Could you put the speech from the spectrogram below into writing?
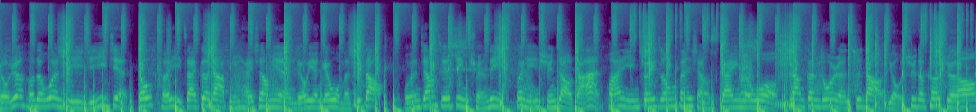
有任何的问题以及意见，都可以在各大平台上面留言给我们知道。我们将竭尽全力为您寻找答案。欢迎追踪分享 Sky in the World，让更多人知道有趣的科学哦。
